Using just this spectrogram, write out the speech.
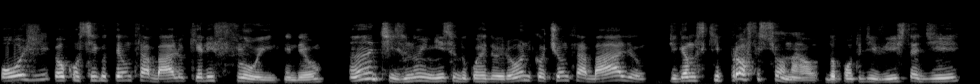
Hoje eu consigo ter um trabalho que ele flui, entendeu? Antes, no início do Corredor Irônico, eu tinha um trabalho digamos que profissional, do ponto de vista de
